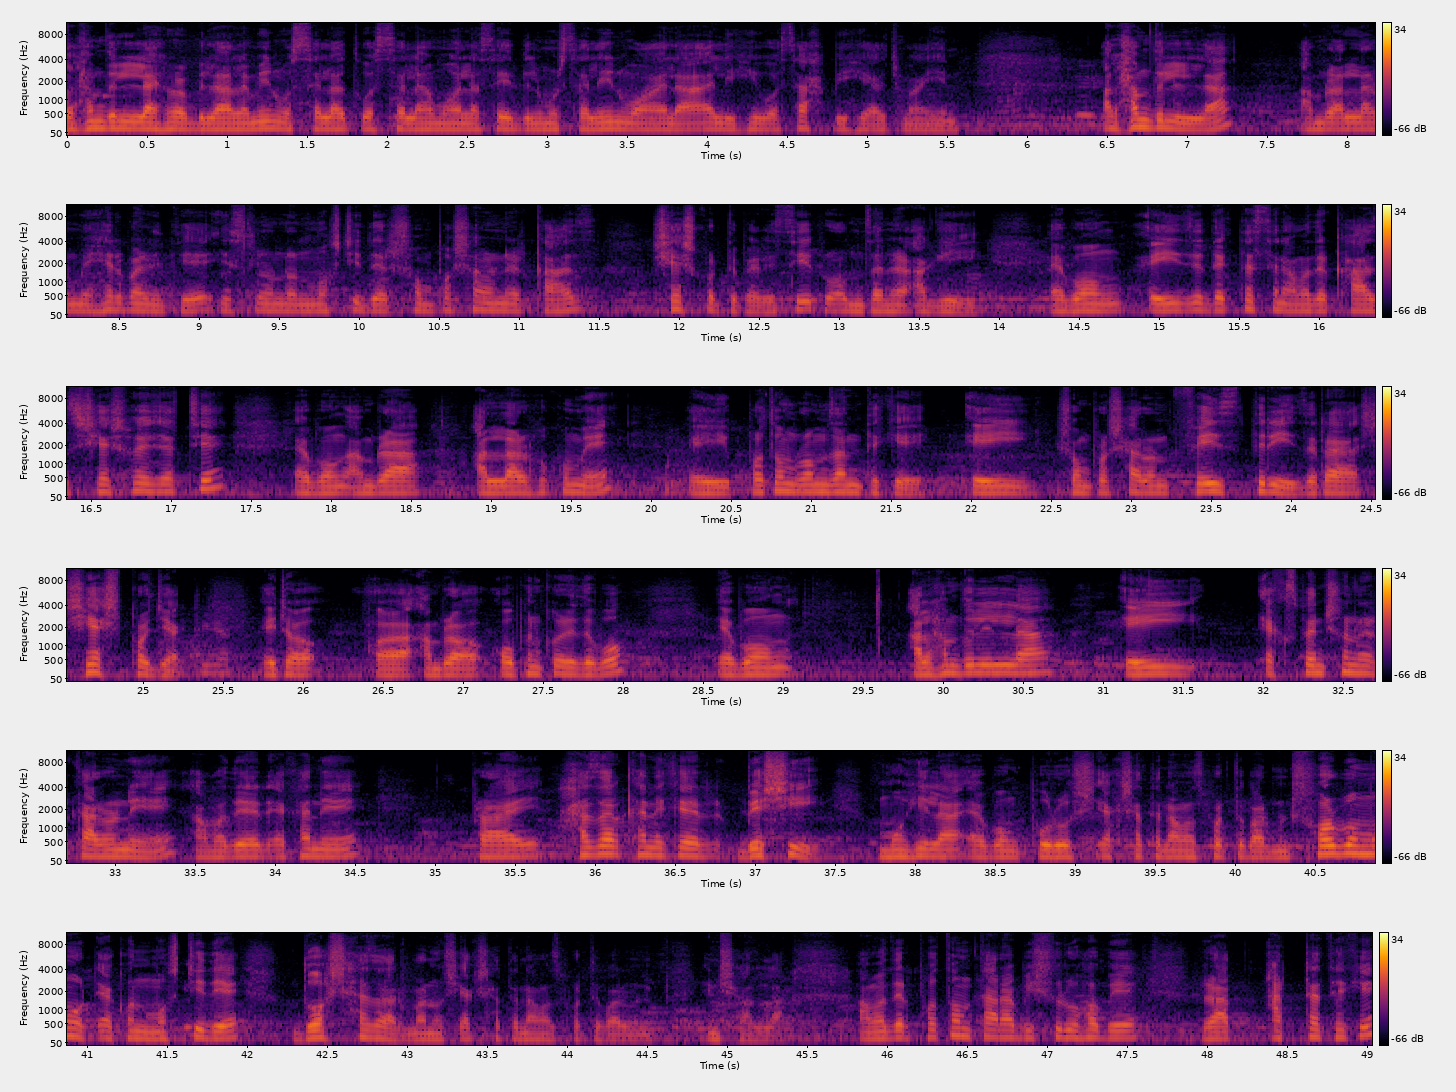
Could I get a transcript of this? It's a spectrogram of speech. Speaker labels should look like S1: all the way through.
S1: আলহামদুলিল্লাহ রবিল আলমিন ওসালাত ওয়াসালাম আল্লাহ সঈদুল মুরসালিন ওয়ালা আলিহি ওয়াসাহবিহি আজমাইন। আলহামদুলিল্লাহ, আমরা আল্লাহর মেহেরবানিতে ইস্ট লন্ডন মসজিদের সম্প্রসারণের কাজ শেষ করতে পেরেছি রমজানের আগেই এবং এই যে দেখতেছেন আমাদের কাজ শেষ হয়ে যাচ্ছে এবং আমরা আল্লাহর হুকুমে এই প্রথম রমজান থেকে এই সম্প্রসারণ ফেজ থ্রি যেটা শেষ প্রজেক্ট এটা আমরা ওপেন করে দেব এবং আলহামদুলিল্লাহ, এই এক্সপেনশনের কারণে আমাদের এখানে প্রায় হাজার খানেকের বেশি মহিলা এবং পুরুষ একসাথে নামাজ পড়তে পারবেন। সর্বমোট এখন মসজিদে দশ হাজার মানুষ একসাথে নামাজ পড়তে পারবেন ইনশাল্লাহ আমাদের প্রথম তারাবি শুরু হবে রাত আটটা থেকে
